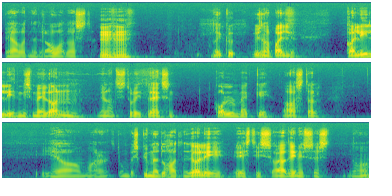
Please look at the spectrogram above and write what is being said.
peavad need rauad vastu mm. -hmm. no ikka üsna palju. Galillid, mis meil on, millal nad siis tulid, üheksakümmend kolm äkki aastal. ja ma arvan, et umbes kümme tuhat neid oli Eestis ajateenistusest, noh,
